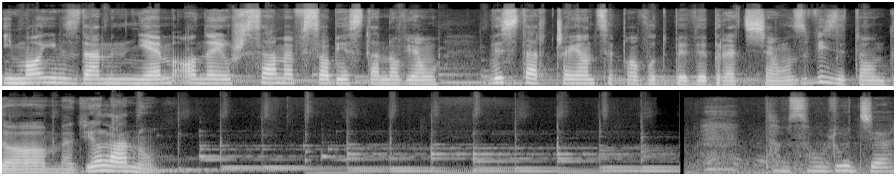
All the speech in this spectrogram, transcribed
i moim zdaniem one już same w sobie stanowią wystarczający powód, by wybrać się z wizytą do Mediolanu. Są ludzie,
